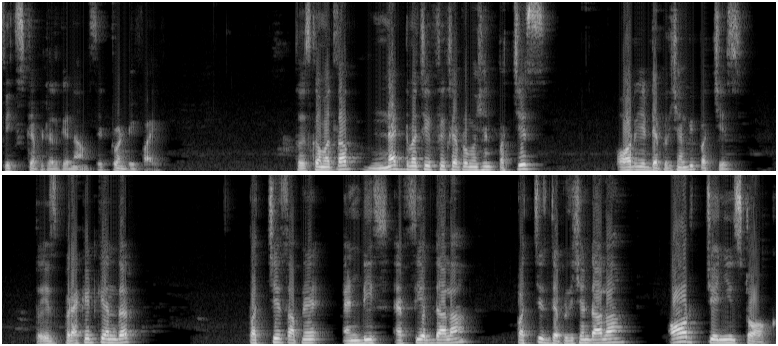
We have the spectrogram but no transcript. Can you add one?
फिक्स कैपिटल के नाम से 25 तो इसका मतलब नेट डोमेस्टिक फिक्स कैपिटल 25 और ये डेप्रिसिएशन भी 25 तो इस ब्रैकेट के अंदर 25 आपने एनडी एफसीएफ डाला 25 डेप्रिसिएशन डाला और change in stock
